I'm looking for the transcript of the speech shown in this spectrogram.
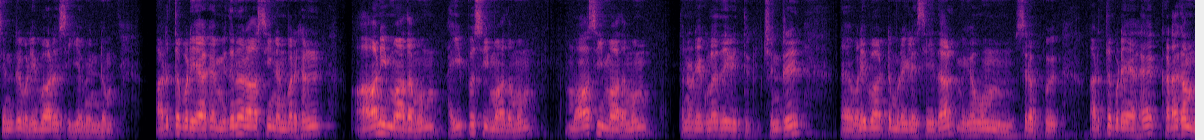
சென்று வழிபாடு செய்ய வேண்டும். அடுத்தபடியாக மிதுனராசி நண்பர்கள் ஆனி மாதமும் ஐப்பசி மாதமும் மாசி மாதமும் தன்னுடைய குலதெய்வத்திற்கு சென்று வழிபாட்டு முறைகளை செய்தால் மிகவும் சிறப்பு. அடுத்தபடியாக கடகம்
